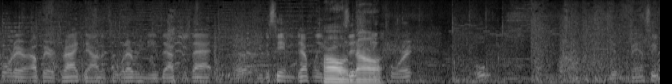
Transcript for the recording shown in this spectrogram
forward air, up air drag down into whatever he needs after that. You can see him definitely Oh, positioning no. for it. Ooh. Getting fancy.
